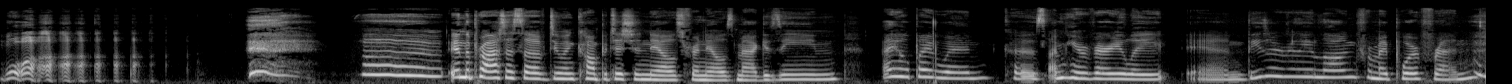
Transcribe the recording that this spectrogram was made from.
In the process of doing competition nails for Nails Magazine, I hope I win because I'm here very late and these are really long for my poor friend.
